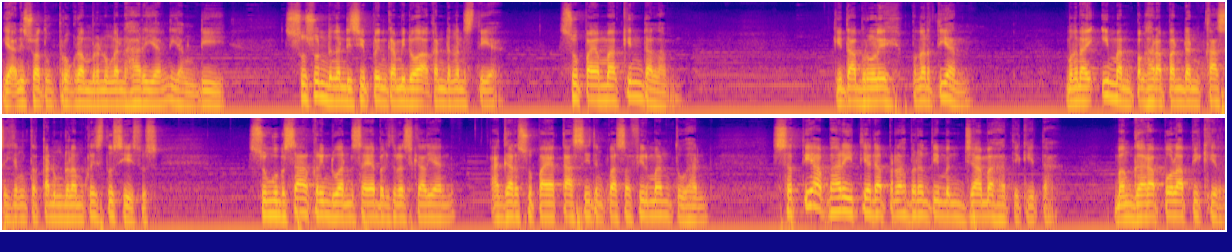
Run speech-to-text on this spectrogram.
yakni suatu program renungan harian yang disusun dengan disiplin kami doakan dengan setia supaya makin dalam. Kita beroleh pengertian mengenai iman, pengharapan, dan kasih yang terkandung dalam Kristus Yesus Sungguh besar kerinduan saya bagi saudara sekalian, agar supaya kasih dan kuasa firman Tuhan setiap hari tiada pernah berhenti menjamah hati kita, menggarap pola pikir,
